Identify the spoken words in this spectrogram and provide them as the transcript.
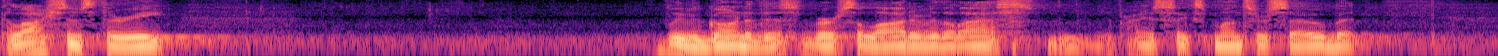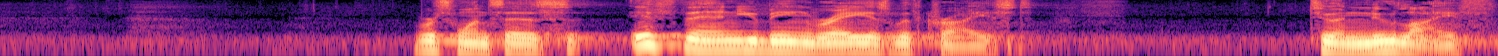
Colossians 3 believe we've gone to this verse a lot over the last probably six months or so, but Verse 1 says, If then you being raised with Christ to a new life,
